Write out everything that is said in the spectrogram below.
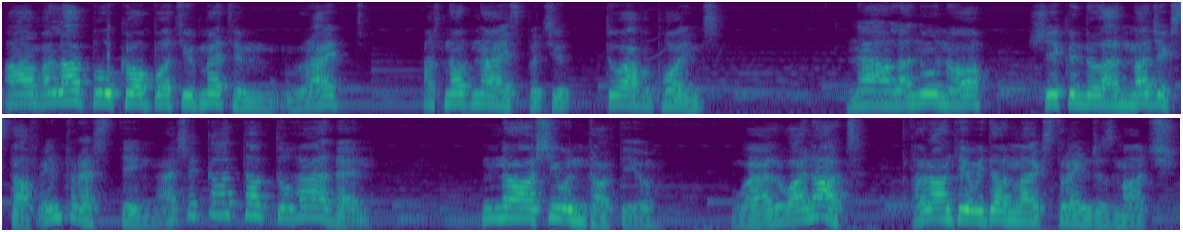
Um, I love Buko, but you've met him, right? That's not nice, but you do have a point. Now, Lanuno, she can do that magic stuff. Interesting. I should go talk to her then. No, she wouldn't talk to you. Well, why not? Around here we don't like strangers much.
